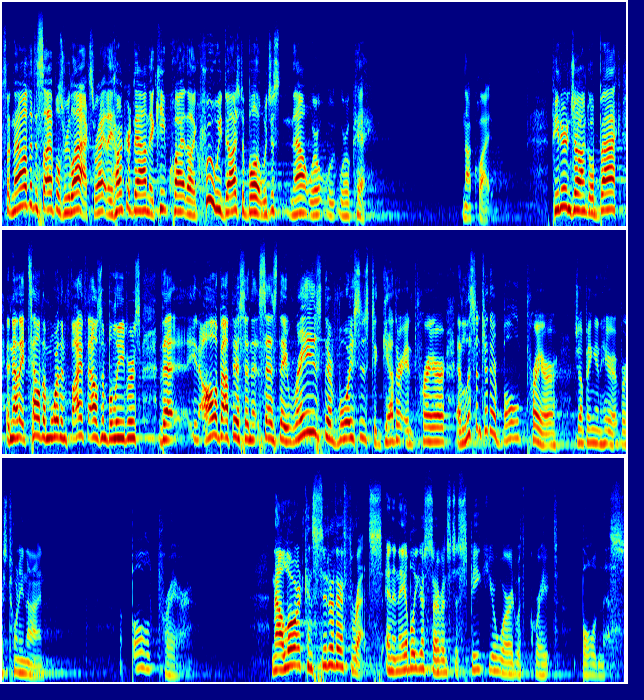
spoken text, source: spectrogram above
So now the disciples relax, right? They hunker down, they keep quiet. They're like, whew, we dodged a bullet. We just, now we're, we're okay. Not quite. Peter and John go back, and now they tell the more than 5,000 believers that you know, all about this, and it says they raised their voices together in prayer. And listen to their bold prayer, jumping in here at verse 29. A bold prayer. Now, Lord, consider their threats and enable your servants to speak your word with great boldness.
